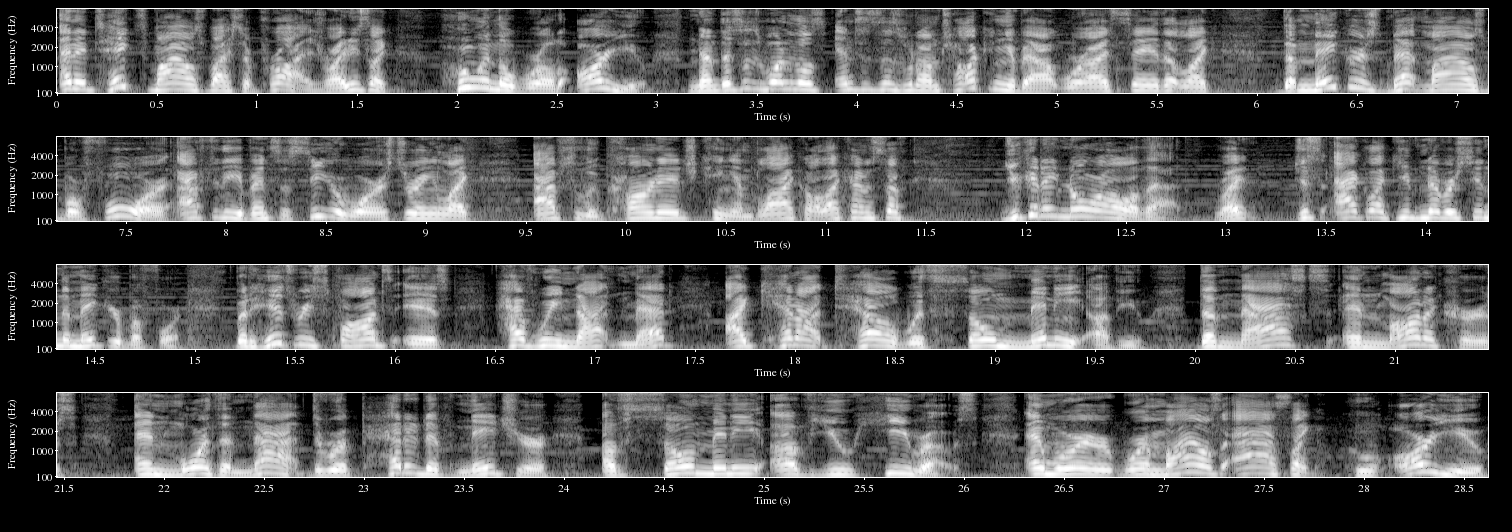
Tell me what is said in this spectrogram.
And it takes Miles by surprise, right? He's like, who in the world are you? Now, this is one of those instances what I'm talking about where I say that like the makers met Miles before after the events of Secret Wars during like Absolute Carnage, King in Black, all that kind of stuff. You can ignore all of that, right? Just act like you've never seen the Maker before. But his response is, have we not met? I cannot tell with so many of you. The masks and monikers, and more than that, the repetitive nature of so many of you heroes. And where, where Miles asks, like, who are you?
